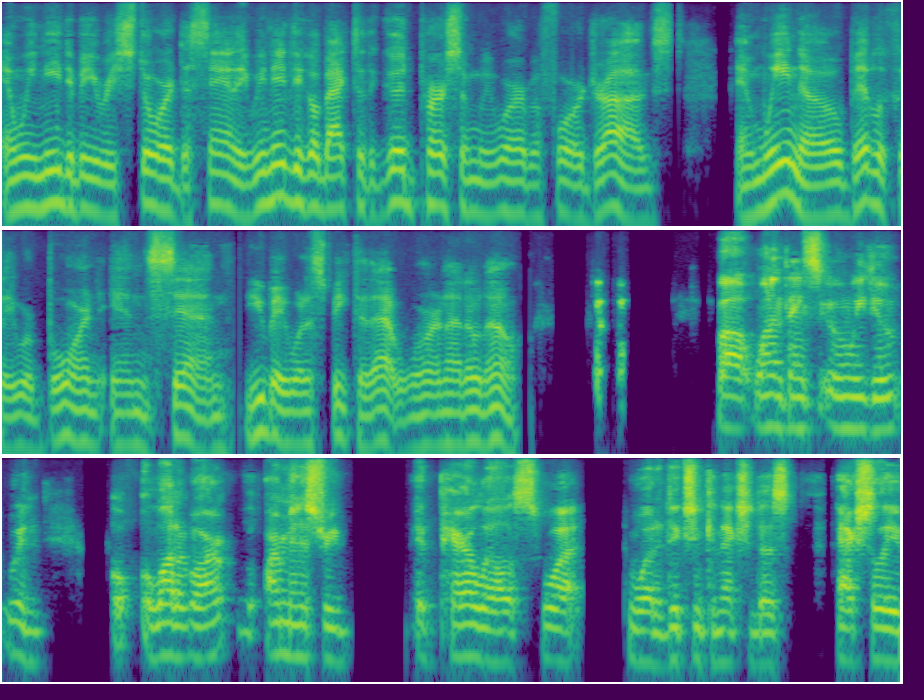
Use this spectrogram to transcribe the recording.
and we need to be restored to sanity. We need to go back to the good person we were before drugs. And we know biblically we're born in sin. You may want to speak to that, Warren. I don't know. Well, one of the things when we do when a lot of our our ministry it parallels what what Addiction Connection does actually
